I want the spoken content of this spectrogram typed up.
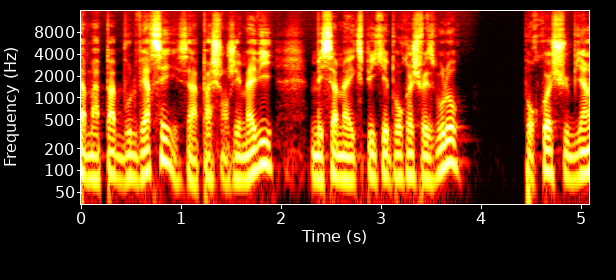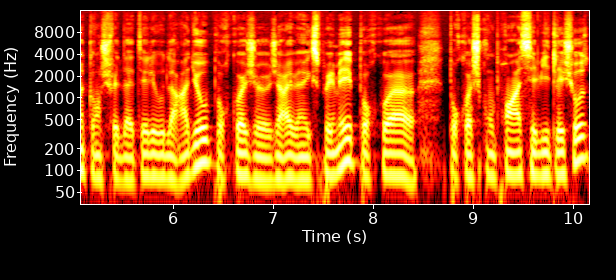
ça m'a pas bouleversé, ça n'a pas changé ma vie, mais ça m'a expliqué pourquoi je fais ce boulot. Pourquoi je suis bien quand je fais de la télé ou de la radio, pourquoi j'arrive à m'exprimer, pourquoi, pourquoi je comprends assez vite les choses.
